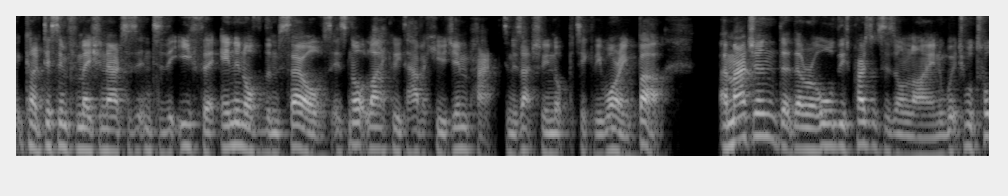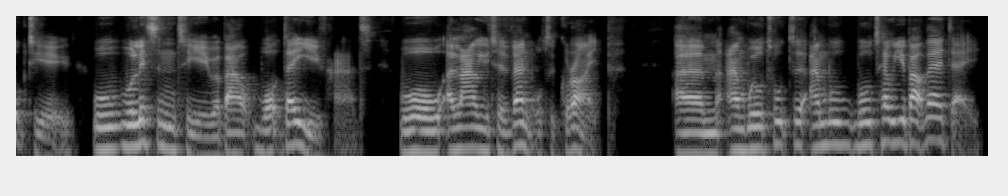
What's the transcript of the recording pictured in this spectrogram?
kind of disinformation narratives into the ether, in and of themselves, is not likely to have a huge impact and is actually not particularly worrying. But imagine that there are all these presences online which will talk to you, will will listen to you about what day you've had, will allow you to vent or to gripe, um, and will talk to and will will tell you about their day.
